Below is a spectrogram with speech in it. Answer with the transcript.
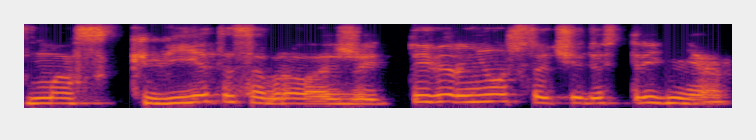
в Москве ты собралась жить, ты вернешься через три дня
